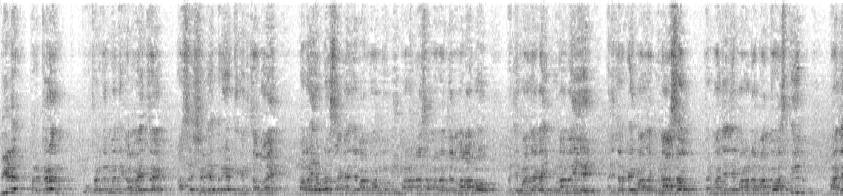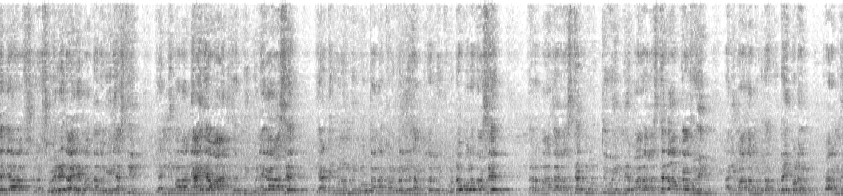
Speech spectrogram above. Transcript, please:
बीड प्रकरण भोकरदनमध्ये घालवायचं आहे असं षडयंत्र या ठिकाणी चालू आहे. मला एवढंच सांगायचं बांधवांनो मी मराठा समाजात जन्माला आलो. म्हणजे माझा काही गुन्हा नाही आहे आणि जर काही माझा गुन्हा असेल तर माझे जे मराठा बांधव असतील माझ्या ज्या सोयरे धायरे माता भगिनी असतील यांनी मला न्याय द्यावा. आणि जर मी गुन्हेगार असेल या ठिकाणून मी बोलताना कळकळीने सांगतो जर मी खोटं बोलत असेल तर माझा रस्त्यात मृत्यू होईल मी माझा रस्त्यात अपघात होईल आणि माझा मुलगा कुठेही पडेल कारण मी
